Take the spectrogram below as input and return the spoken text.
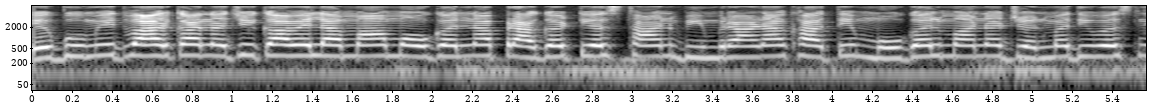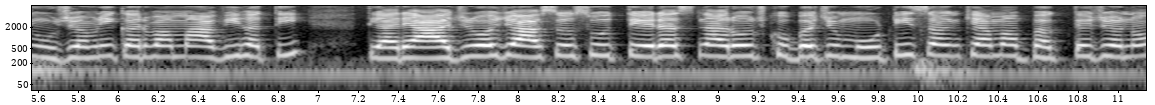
દેવભૂમિ દ્વારકા નજીક આવેલા મા મોગલના પ્રાગટ્ય સ્થાન ભીમરાણા ખાતે મોગલ માના જન્મદિવસની ઉજવણી કરવામાં આવી હતી. ત્યારે આજરોજ આસો સુદ તેરસના રોજ ખૂબ જ મોટી સંખ્યામાં ભક્તજનો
